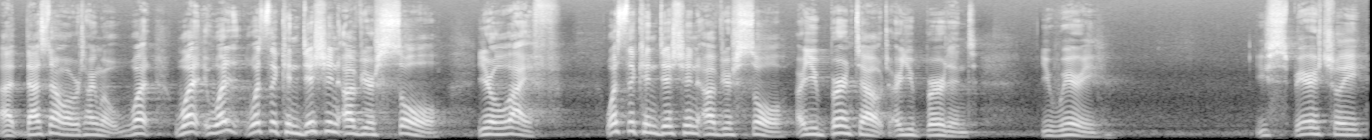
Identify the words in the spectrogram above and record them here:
Uh, that's not what we're talking about. What, what, what, what's the condition of your soul, your life? What's the condition of your soul? Are you burnt out? Are you burdened? You weary? You spiritually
